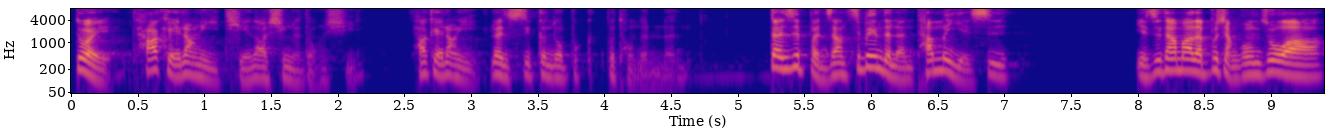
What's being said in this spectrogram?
对，它可以让你体验到新的东西，它可以让你认识更多不不同的人。但是本上这边的人，他们也是，也是他妈的不想工作啊，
